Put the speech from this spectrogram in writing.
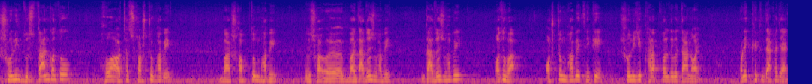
শনি দুস্থানগত হওয়া অর্থাৎ ষষ্ঠভাবে বা সপ্তমভাবে বা দ্বাদশভাবে দ্বাদশভাবে অথবা অষ্টমভাবে থেকে শনি যে খারাপ ফল দেবে তা নয়। অনেক ক্ষেত্রে দেখা যায়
